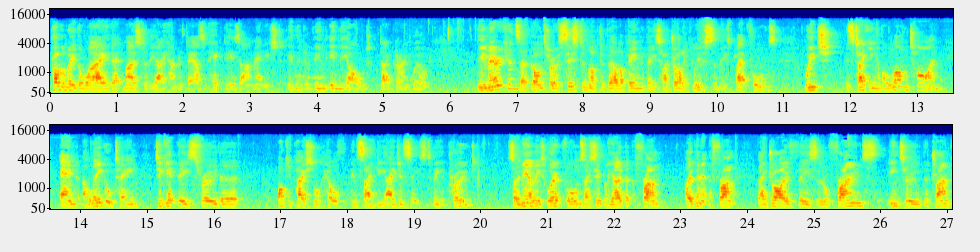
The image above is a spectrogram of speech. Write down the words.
probably the way that most of the 800,000 hectares are managed in the, in, in the old date grown world. The Americans have gone through a system of developing these hydraulic lifts and these platforms, which is taking them a long time, and a legal team to get these through the occupational health and safety agencies to be approved. So now these work forms, they simply open at the front, open at the front, they drive these little frames into the trunk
